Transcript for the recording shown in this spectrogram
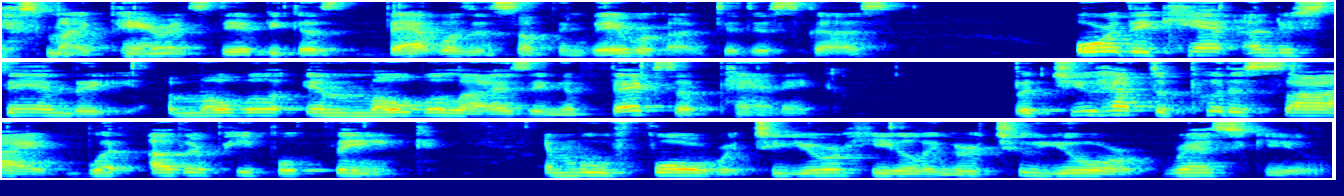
as my parents did, because that wasn't something they were going to discuss. Or they can't understand the immobilizing effects of panic. But you have to put aside what other people think and move forward to your healing or to your rescue.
